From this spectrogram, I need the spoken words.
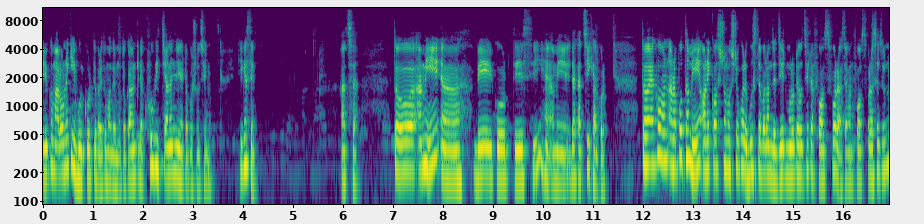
এরকম আরও অনেকেই ভুল করতে পারে তোমাদের মতো, কারণ কি এটা খুবই চ্যালেঞ্জিং একটা প্রশ্ন ছিল। ঠিক আছে? আচ্ছা তো আমি বের করতেছি হ্যাঁ আমি দেখাচ্ছি, খেয়াল করো। তো এখন আমরা প্রথমে অনেক কষ্ট মষ্ট করে বুঝতে পারলাম যে জেড মৌলটা হচ্ছে একটা ফসফরাস, এখন ফসফরাসের জন্য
